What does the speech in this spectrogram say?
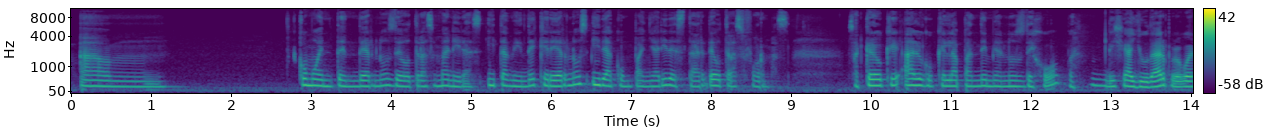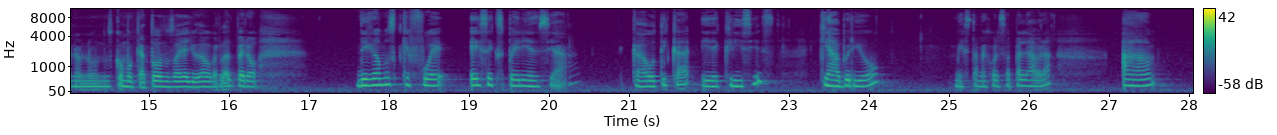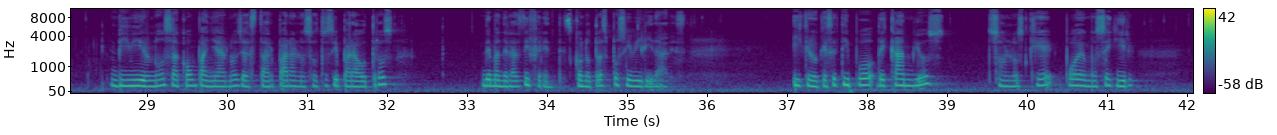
a um, como entendernos de otras maneras y también de querernos y de acompañar y de estar de otras formas. O sea, creo que algo que la pandemia nos dejó, dije ayudar, pero bueno, no, no es como que a todos nos haya ayudado, ¿verdad? Pero digamos que fue esa experiencia caótica y de crisis que abrió, me está mejor esa palabra, a vivirnos, a acompañarnos y a estar para nosotros y para otros de maneras diferentes, con otras posibilidades. Y creo que ese tipo de cambios son los que podemos seguir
